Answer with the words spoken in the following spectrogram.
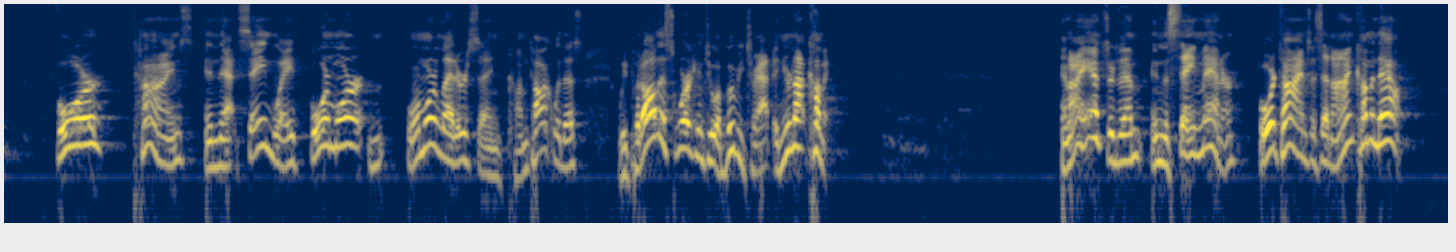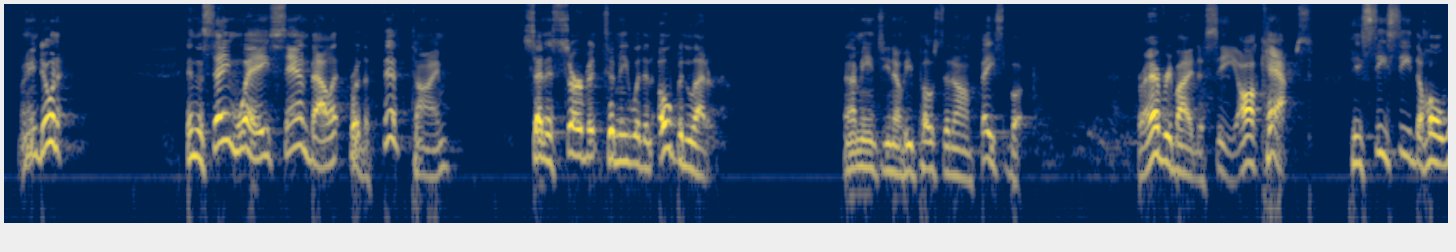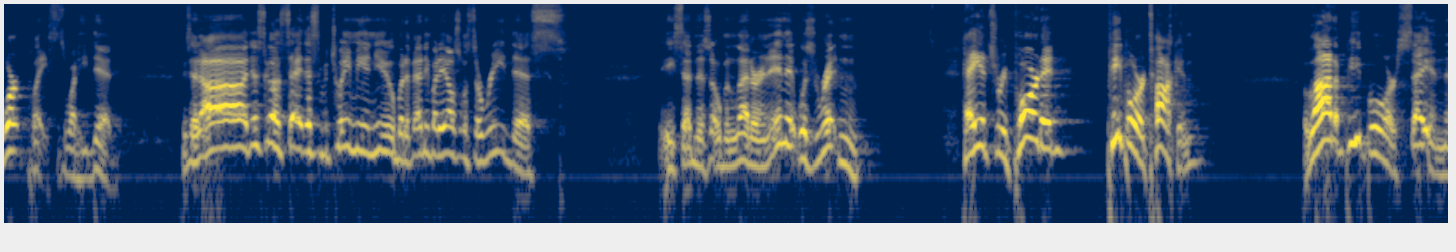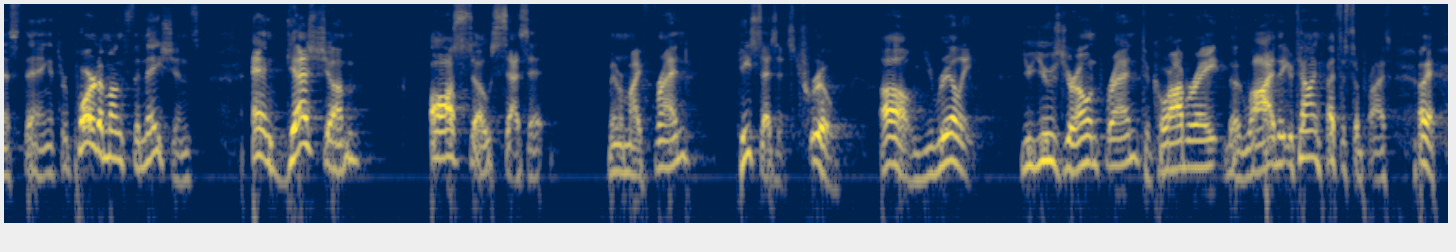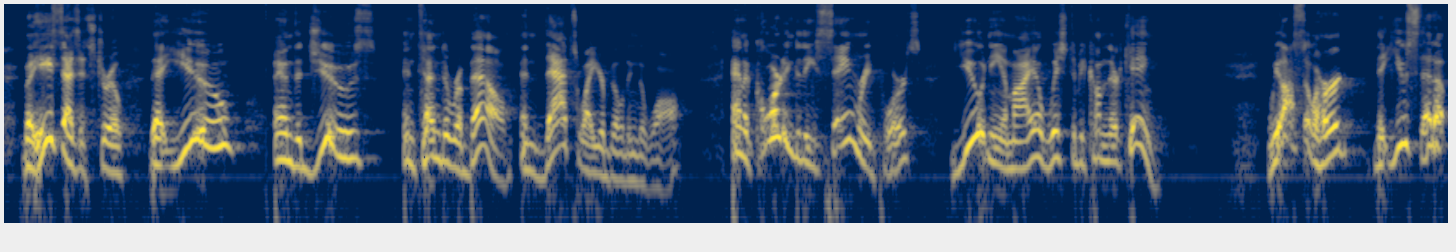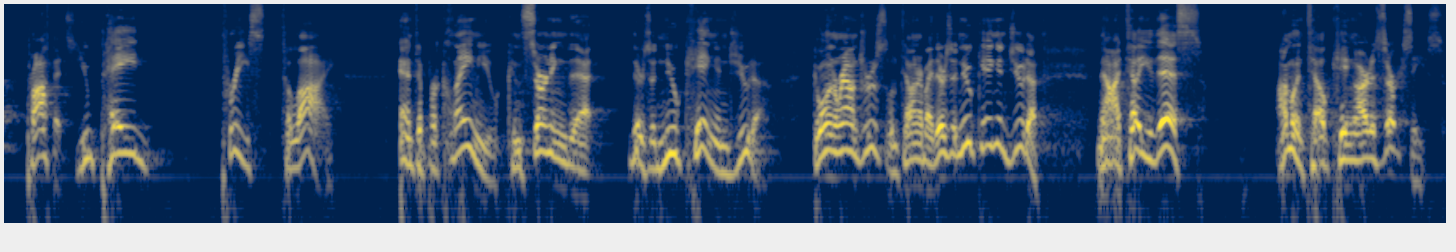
four times in that same way, four more, four more letters saying, Come talk with us. We put all this work into a booby trap and you're not coming. And I answered them in the same manner four times. I said, I ain't coming down. I ain't doing it. In the same way, Sanballat, for the fifth time, sent his servant to me with an open letter. That means, you know, he posted it on Facebook for everybody to see, all caps. He CC'd the whole workplace, is what he did. He said, Oh, just going to say this is between me and you, but if anybody else wants to read this, he said in this open letter, and in it was written, Hey, it's reported, people are talking. A lot of people are saying this thing. It's reported amongst the nations. And Geshem also says it. Remember my friend? He says it's true. Oh, you really? You used your own friend to corroborate the lie that you're telling? That's a surprise. Okay, but he says it's true that you and the Jews intend to rebel, and that's why you're building the wall. And according to these same reports, you, Nehemiah, wish to become their king. We also heard that you set up prophets, you paid priests to lie and to proclaim you concerning that there's a new king in Judah, going around Jerusalem telling everybody there's a new king in Judah. Now, I tell you this I'm going to tell King Artaxerxes.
